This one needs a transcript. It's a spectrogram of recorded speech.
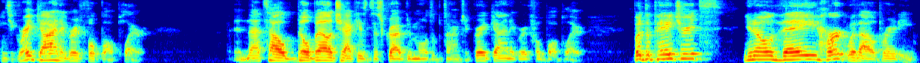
He's a great guy and a great football player, and that's how Bill Belichick has described him multiple times. A great guy and a great football player. But the Patriots, you know, they hurt without Brady.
